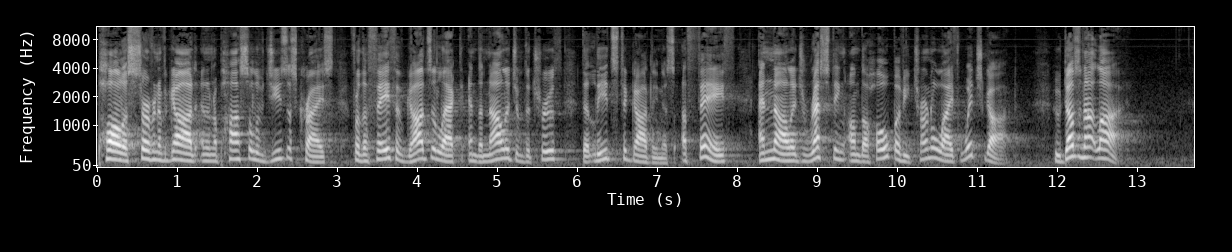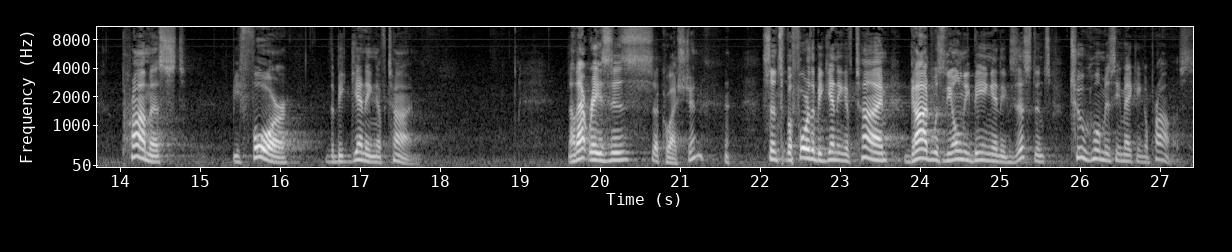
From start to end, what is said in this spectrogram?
Paul, a servant of God and an apostle of Jesus Christ, for the faith of God's elect and the knowledge of the truth that leads to godliness, a faith and knowledge resting on the hope of eternal life, which God, who does not lie, promised before the beginning of time. Now that raises a question. Since before the beginning of time, God was the only being in existence, to whom is he making a promise?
